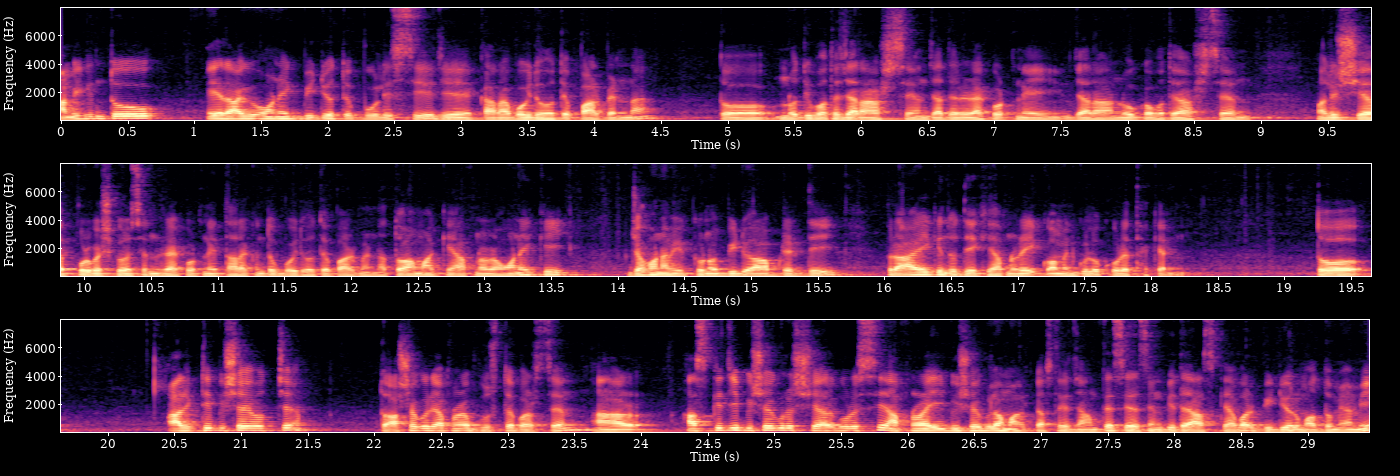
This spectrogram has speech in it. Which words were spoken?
আমি কিন্তু এর আগেও অনেক ভিডিওতে বলেছি যে কারা বৈধ হতে পারবেন না। তো নদীপথে যারা আসছেন, যাদের রেকর্ড নেই, যারা নৌকাপথে আসছেন মালয়েশিয়া প্রবেশ করেছেন রেকর্ড নেই, তারা কিন্তু বৈধ হতে পারবেন না। তো আমাকে আপনারা অনেকেই, যখন আমি কোনো ভিডিও আপডেট দিই প্রায় কিন্তু দেখি আপনারা এই কমেন্টগুলো করে থাকেন। তো আরেকটি বিষয় হচ্ছে তো আশা করি আপনারা বুঝতে পারছেন। আর আজকে যে বিষয়গুলো শেয়ার করেছি, আপনারা এই বিষয়গুলো আমার কাছ থেকে জানতে চেয়েছেন। বিদায়, আজকে আবার ভিডিওর মাধ্যমে আমি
